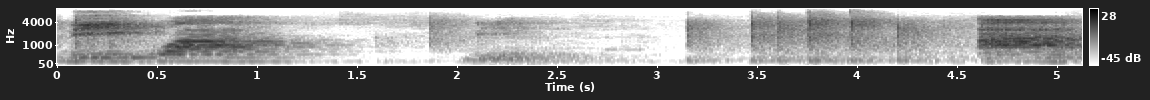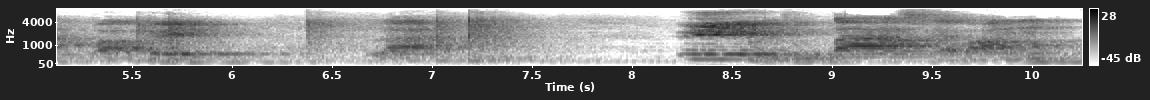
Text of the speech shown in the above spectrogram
đi qua điểm A và B là y của chúng ta sẽ bằng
